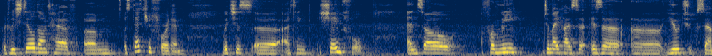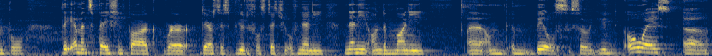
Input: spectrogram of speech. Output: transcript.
But we still don't have um, a statue for them. which is, uh, I think, shameful. And so, for me, Jamaica is a, is a, a huge example. The Emancipation Park, where there's this beautiful statue of Nanny, Nanny on the money, uh, on, on, bills. So you always uh,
